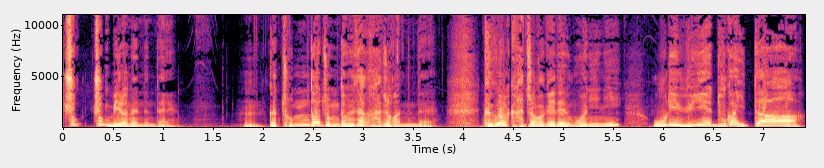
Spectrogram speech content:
쭉쭉 밀어냈는데, 그러니까 좀 더 좀 더 회사가 가져갔는데 그걸 가져가게 된 원인이 우리 위에 누가 있다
